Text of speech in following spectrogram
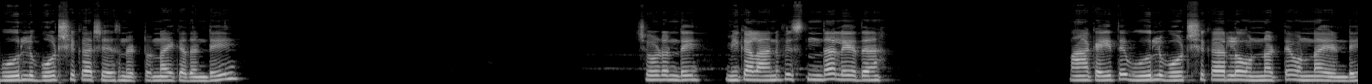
బూర్లు బోట్ షికారు చేసినట్టున్నాయి కదండీ! చూడండి. మీకు అలా అనిపిస్తుందా లేదా? నాకైతే బూర్లు బోట్ షికారులో ఉన్నట్టే ఉన్నాయండి.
